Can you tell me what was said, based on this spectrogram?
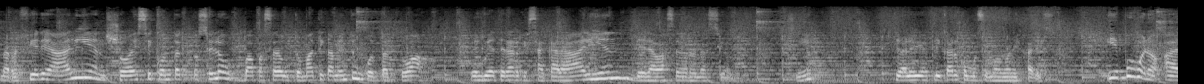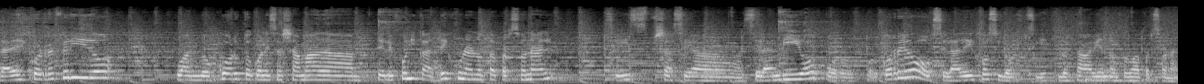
me refiere a alguien, yo a ese contacto C lo va a pasar automáticamente un contacto A. Entonces voy a tener que sacar a alguien de la base de relaciones. ¿sí? Ya les voy a explicar cómo se va a manejar eso. Y después, bueno, agradezco el referido. Cuando corto con esa llamada telefónica, dejo una nota personal ya sea se la envío por, correo o se la dejo si lo, estaba viendo en forma personal.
